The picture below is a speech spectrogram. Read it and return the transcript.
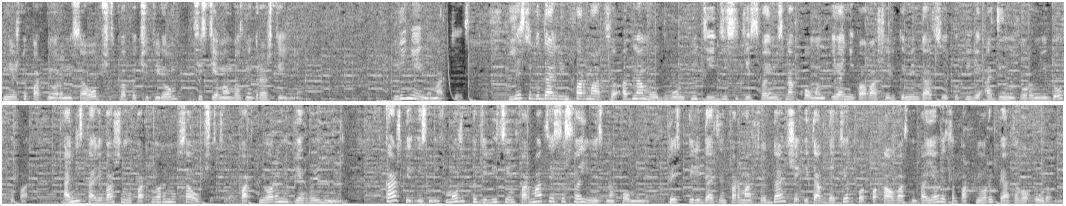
между партнерами сообщества по четырем системам вознаграждения. Линейный маркетинг. Если вы дали информацию одному, двум, пяти, десяти своим знакомым, и они по вашей рекомендации купили один из уровней доступа, они стали вашими партнерами в сообществе, партнерами первой линии. Каждый из них может поделиться информацией со своими знакомыми, то есть передать информацию дальше и так до тех пор, пока у вас не появятся партнеры пятого уровня.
